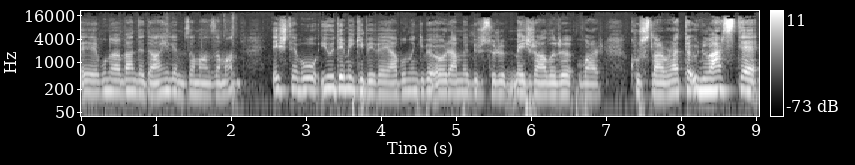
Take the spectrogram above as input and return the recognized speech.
e, buna ben de dahilim zaman zaman. İşte bu Udemy gibi veya bunun gibi öğrenme bir sürü mecraları var, kurslar var. Hatta üniversite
